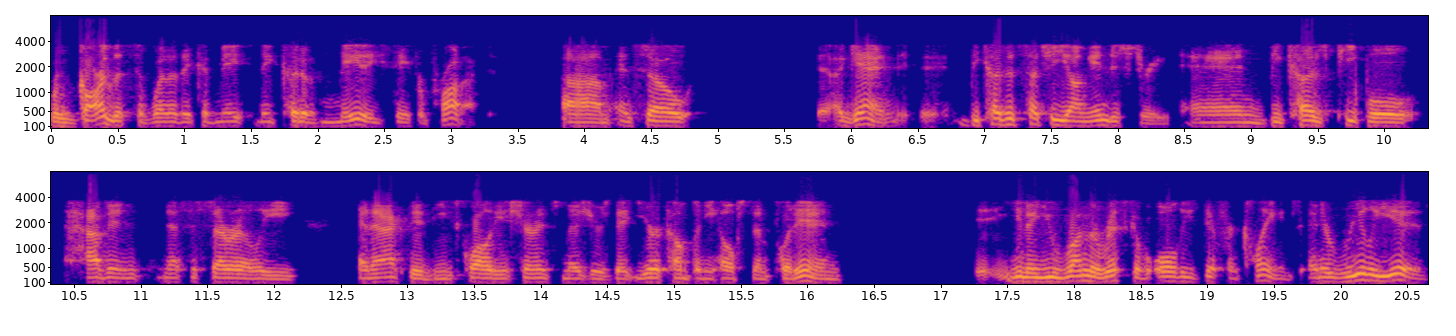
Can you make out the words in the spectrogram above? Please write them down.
regardless of whether they could make they could have made a safer product. Um, and so again, because it's such a young industry and because people haven't necessarily enacted these quality assurance measures that your company helps them put in, you know, you run the risk of all these different claims. And it really is,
